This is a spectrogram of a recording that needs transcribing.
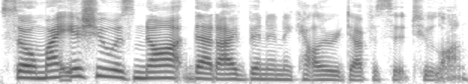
So my issue is not that I've been in a calorie deficit too long.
